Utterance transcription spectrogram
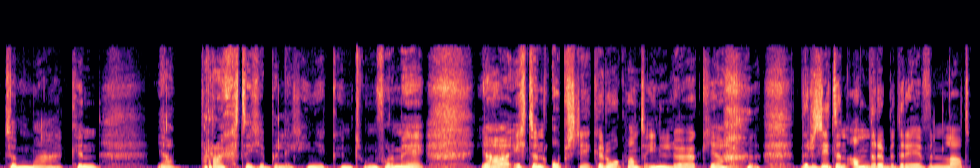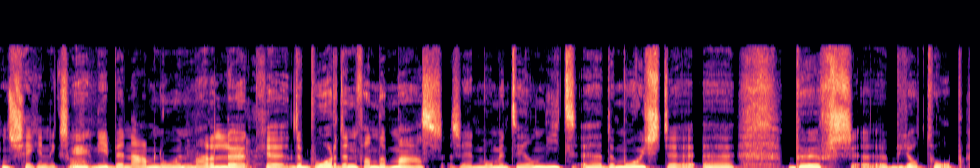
te maken, ja, prachtige beleggingen kunt doen. Voor mij, ja, echt een opsteker ook, want in Luik, ja, er zitten andere bedrijven, laat ons zeggen. Ik zal het niet bij naam noemen, maar Luik, eh, de boorden van de Maas zijn momenteel niet eh, de mooiste eh, beursbiotoop.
